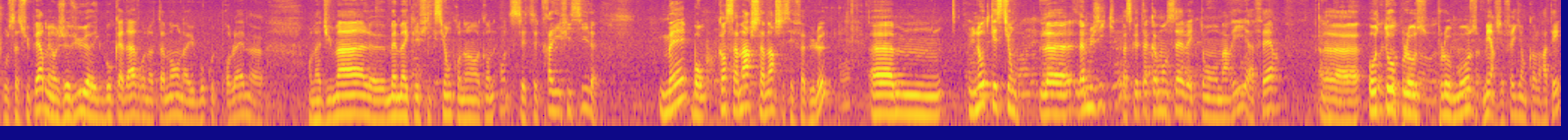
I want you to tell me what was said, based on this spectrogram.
trouve ça super, mais j'ai vu avec Beau Cadavre notamment, on a eu beaucoup de problèmes. euh, On a du mal, euh, même avec les fictions, qu'on c'est très difficile. Mais bon, quand ça marche, ça marche et c'est fabuleux. Euh, une autre question, la, la musique, parce que tu as commencé avec ton mari à faire euh, autoplomose. Merde, j'ai failli encore le rater.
